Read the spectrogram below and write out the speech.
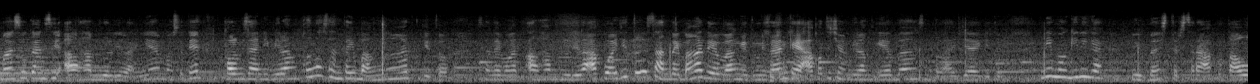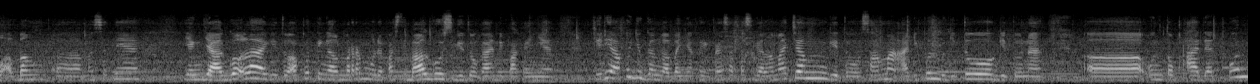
Masukan sih alhamdulillahnya, maksudnya kalau misalnya dibilang kok santai banget gitu, santai banget. Alhamdulillah aku aja tuh santai banget ya bang gitu. Misalnya kayak aku tuh cuma bilang iya bang simpel aja gitu. Ini mau gini nggak? Bebas terserah. Aku tahu abang eh, maksudnya yang jago lah gitu. Aku tinggal merem udah pasti bagus gitu kan dipakainya. Jadi aku juga nggak banyak request apa segala macam gitu. Sama Adi pun begitu gitu. Nah eh, untuk adat pun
